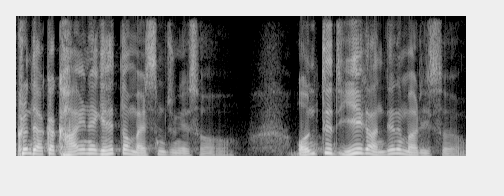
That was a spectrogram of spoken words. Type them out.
그런데 아까 가인에게 했던 말씀 중에서 언뜻 이해가 안 되는 말이 있어요.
